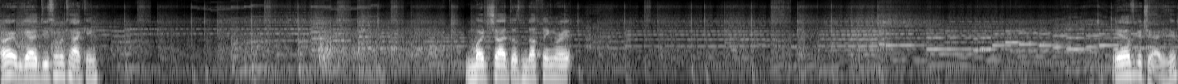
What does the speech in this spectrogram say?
Alright, we gotta do some attacking. Mudshot does nothing right. Yeah, let's get you out of here.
